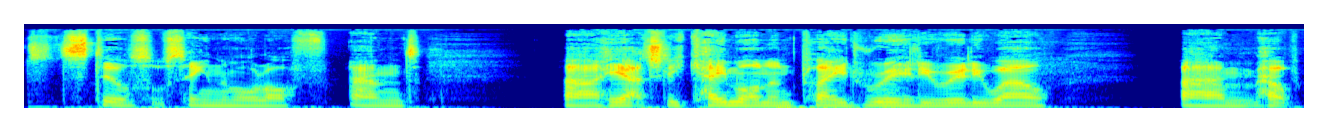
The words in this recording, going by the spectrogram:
still sort of seeing them all off. And uh, he actually came on and played really, really well, um, helped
